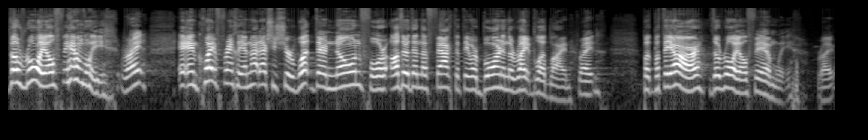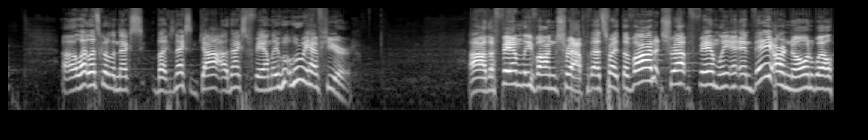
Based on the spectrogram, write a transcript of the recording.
the royal family, right? And, and quite frankly, I'm not actually sure what they're known for other than the fact that they were born in the right bloodline, right? But, but they are the royal family, right? Uh, let, us go to the next, the next, guy, uh, next family. Who, who do we have here? Ah, the family Von Trapp. That's right, the Von Trapp family. And, and they are known, well,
